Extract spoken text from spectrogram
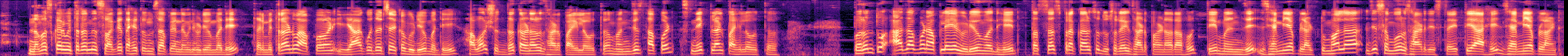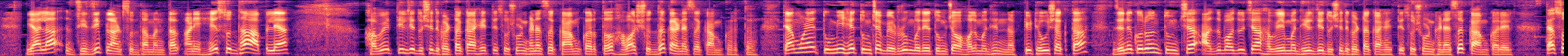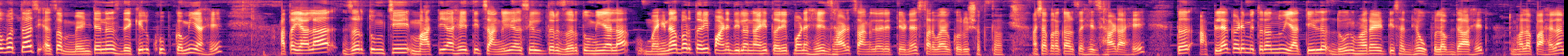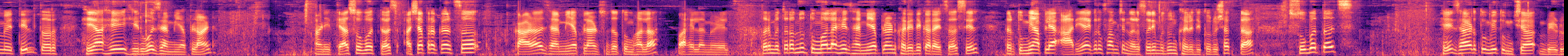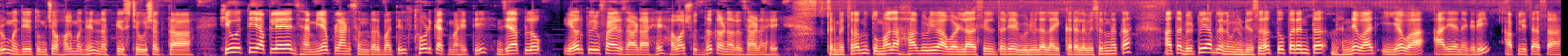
नमस्कार मित्रांनो स्वागत आहे तुमचं आपल्या नवीन व्हिडिओमध्ये. तर मित्रांनो आपण या अगोदरच्या एका व्हिडिओमध्ये हवा शुद्ध करणारं झाड पाहिलं होतं म्हणजेच आपण स्नेक प्लांट पाहिलं होतं. परंतु आज आपण आपल्या या व्हिडिओमध्ये तसाच प्रकारचं दुसरं एक झाड पाहणार आहोत ते म्हणजे झॅमिया प्लांट तुम्हाला जे समोर झाड दिसतं आहे ते आहे झॅमिया प्लांट याला झिझी प्लांटसुद्धा म्हणतात आणि हे सुद्धा आपल्या हवेतील जे दूषित घटक आहेत ते शोषून घेण्याचं काम करतं हवा शुद्ध करण्याचं काम करतं. त्यामुळे तुम्ही हे तुमच्या बेडरूममध्ये तुमच्या हॉलमध्ये नक्की ठेवू शकता. जेणेकरून तुमच्या आजूबाजूच्या हवेमधील जे दूषित घटक आहेत ते शोषून घेण्याचं काम करेल. त्यासोबतच याचा मेंटेनन्स देखील खूप कमी आहे. आता याला जर तुमची माती आहे ती चांगली असेल तर जर तुम्ही याला महिनाभर तरी पाणी दिलं नाही तरी पण हे झाड चांगल्या रीतीने सर्वाईव्ह करू शकतं. अशा प्रकारचं हे झाड आहे. तर आपल्याकडे मित्रांनो यातील दोन व्हरायटी सध्या उपलब्ध आहेत. तुम्हाला पाहायला मिळतील. तर हे आहे हिरवं झॅमिया प्लांट आणि त्यासोबतच अशा प्रकारचं काळा झॅमिया प्लांटसुद्धा तुम्हाला पाहायला मिळेल. तर मित्रांनो तुम्हाला हे झॅमिया प्लांट खरेदी करायचं असेल तर तुम्ही आपल्या आर्या ॲग्रोफार्मच्या नर्सरीमधून खरेदी करू शकता. सोबतच हे झाड तुम्ही तुमच्या बेडरूममध्ये तुमच्या हॉलमध्ये नक्कीच ठेवू शकता. ही होती आपल्या या झॅमिया प्लांट संदर्भातील थोडक्यात माहिती जे आपलं एअर प्युरिफायर झाड आहे हवा शुद्ध करणारं झाड आहे. तर मित्रांनो तुम्हाला हा व्हिडिओ आवडला असेल तर या व्हिडिओला लाईक करायला विसरू नका. आता भेटूया आपल्या नवीन व्हिडिओसह. तोपर्यंत धन्यवाद. यवा आर्यनगरी आपलीच असा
